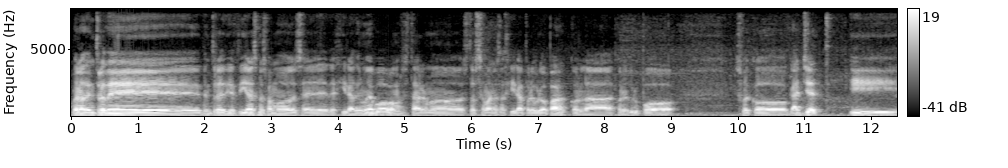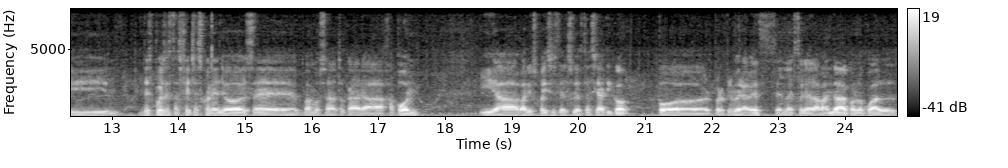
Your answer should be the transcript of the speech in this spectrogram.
Bueno, dentro de dentro de 10 días nos vamos eh, de gira de nuevo. Vamos a estar unas dos semanas de gira por Europa con, la, con el grupo sueco Gadget. Y después de estas fechas con ellos eh, vamos a tocar a Japón y a varios países del sudeste asiático por, por primera vez en la historia de la banda, con lo cual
